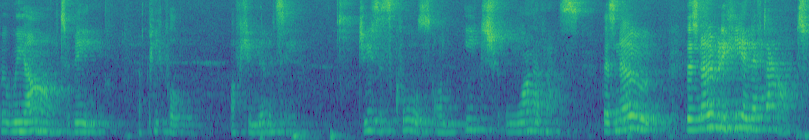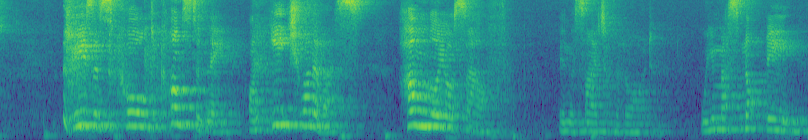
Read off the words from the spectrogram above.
but we are to be a people of humility. Jesus calls on each one of us. There's, no, there's nobody here left out. Jesus called constantly on each one of us humble yourself in the sight of the Lord. We must not be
